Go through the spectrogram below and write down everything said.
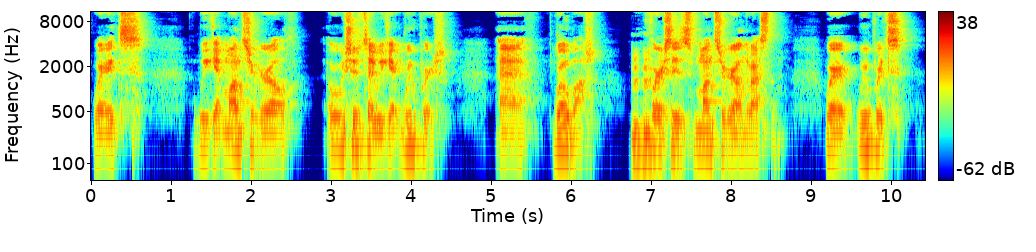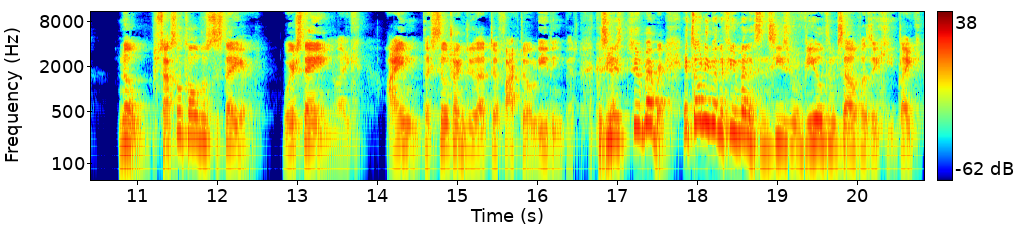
where it's we get Monster Girl, or we should say we get Rupert, uh, robot Mhm. versus Monster Girl and the rest of them, where Rupert's no, Cecil told us to stay here. We're staying. Like I'm, they're still trying to do that de facto leading bit because he's. Do remember, it's only been a few minutes since he's revealed himself as a like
